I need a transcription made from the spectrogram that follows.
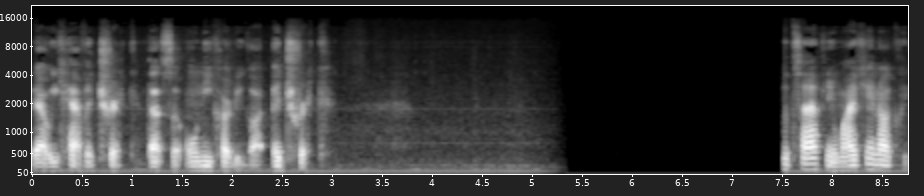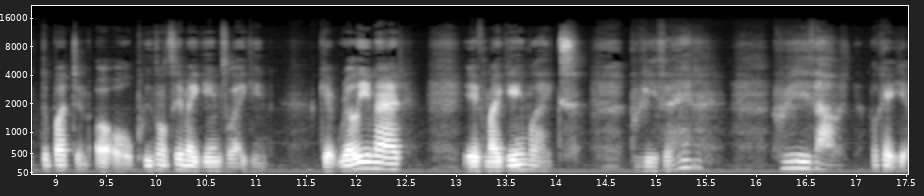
now we have a trick. That's the only card we got. A trick. What's happening? Why can't I click the button? Uh-oh, please don't say my game's lagging. Get really mad if my game lags. Breathe in, breathe out. Okay, yeah,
